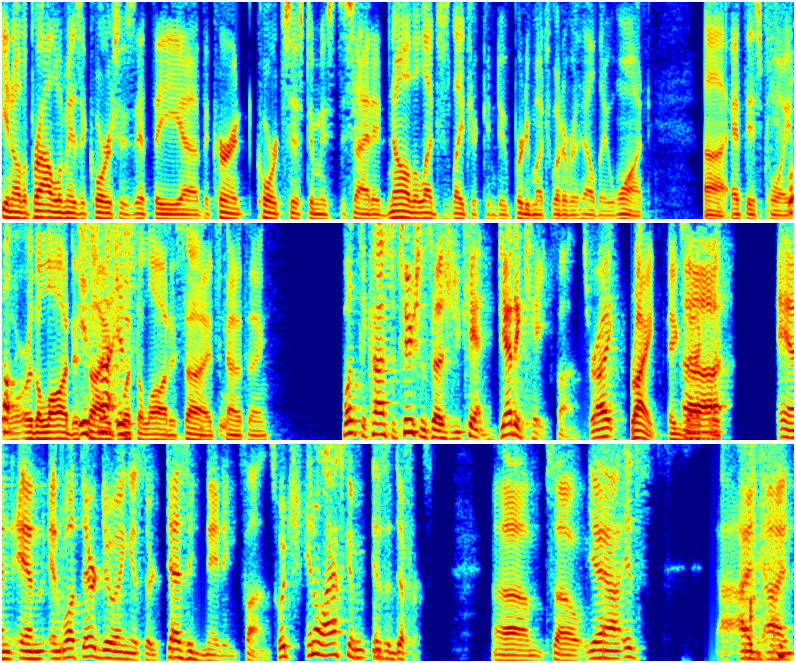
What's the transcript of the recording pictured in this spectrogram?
you know, the problem is, of course, is that the uh, the current court system has decided no, the legislature can do pretty much whatever the hell they want uh, at this point, well, or, or, the law decides not, what the law decides, kind of thing. What the Constitution says, you can't dedicate funds, right? Right, exactly. Uh, and and and what they're doing is they're designating funds, which in Alaska is a difference. Um, so yeah, it's I, I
